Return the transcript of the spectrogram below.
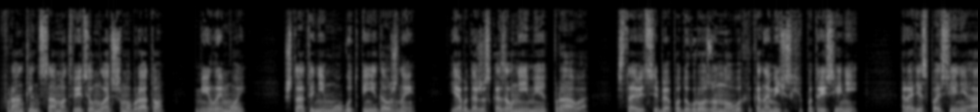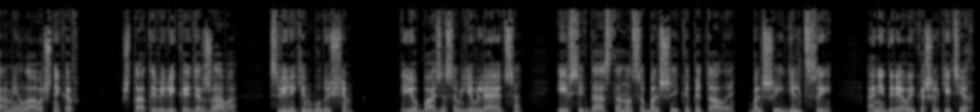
Франклин сам ответил младшему брату. «Милый мой, Штаты не могут и не должны, я бы даже сказал, не имеют права, ставить себя под угрозу новых экономических потрясений ради спасения армии лавочников. Штаты — великая держава, с великим будущим. Ее базисом являются и всегда останутся большие капиталы, большие дельцы, а не дырявые кошельки тех,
